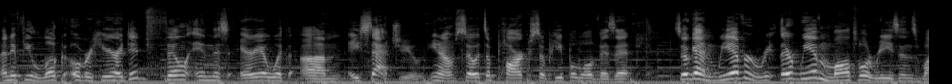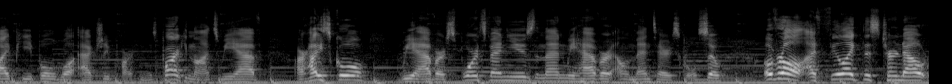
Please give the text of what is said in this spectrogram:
and if you look over here, I did fill in this area with um, a statue, you know, so it's a park, so people will visit. So again, we have a there we have multiple reasons why people will actually park in these parking lots. We have our high school, we have our sports venues, and then we have our elementary school. So overall, I feel like this turned out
